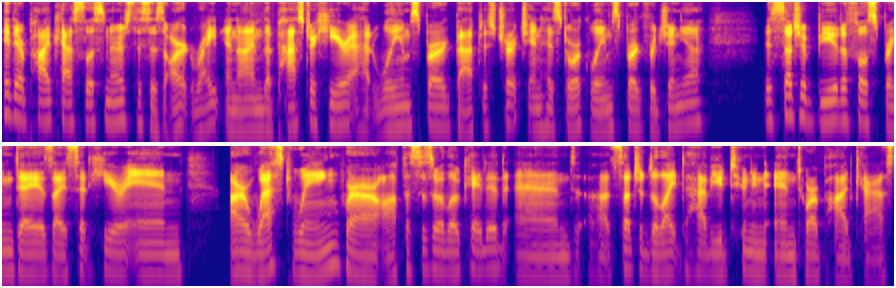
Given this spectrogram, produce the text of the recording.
Hey there, podcast listeners. This is Art Wright, and I'm the pastor here at Williamsburg Baptist Church in historic Williamsburg, Virginia. It's such a beautiful spring day as I sit here in our west wing where our offices are located, and uh, it's such a delight to have you tuning in to our podcast.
